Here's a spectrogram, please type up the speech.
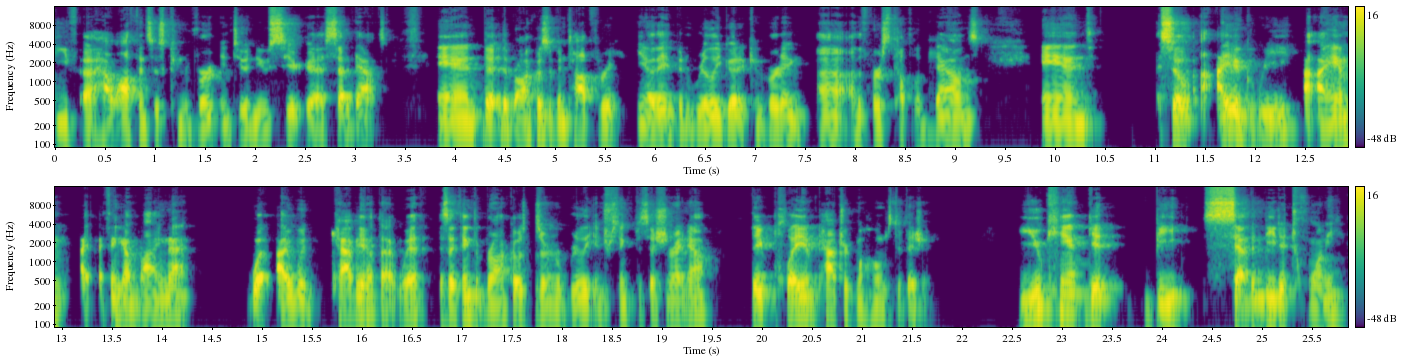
def- uh, how offenses convert into a new ser- uh, set of downs. And the, the Broncos have been top three. You know, they've been really good at converting uh, on the first couple of downs. And so I agree. I am. I think I'm buying that. What I would caveat that with is I think the Broncos are in a really interesting position right now. They play in Patrick Mahomes' division. You can't get beat 70 to 20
